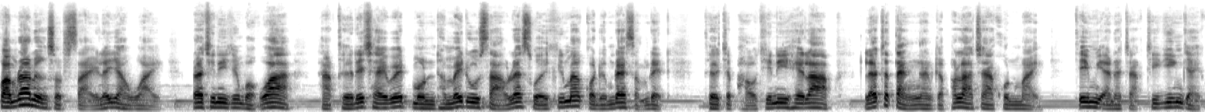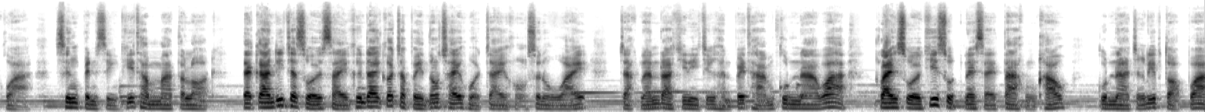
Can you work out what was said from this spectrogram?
ความร่าเริงสดใสและเยาว์วัย ราชินีจึงบอกว่าหากเธอได้ใช้เวทมนต์ทำให้ดูสาวและสวยขึ้นมากกว่าเดิมได้สำเร็จ เธอจะเผาที่นี่ให้ราบ แล้วจะแต่งงานกับพระราชาคนใหม่ ที่มีอาณาจักรที่ยิ่งใหญ่กว่า ซึ่งเป็นสิ่งที่ทำมาตลอด แต่การที่จะสวยใสขึ้นได้ก็จะเป็นต้องใช้หัวใจของสโนไวท์จากนั้นราชินีจึงหันไปถามกุนนาว่าใครสวยที่สุดในสายตาของเขากุนนาจึงรีบตอบว่า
